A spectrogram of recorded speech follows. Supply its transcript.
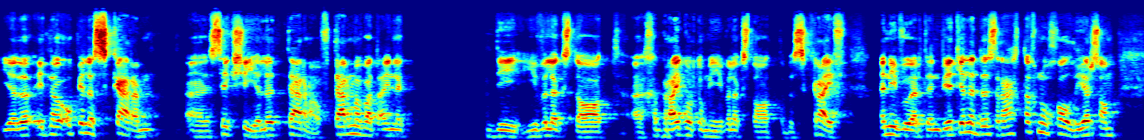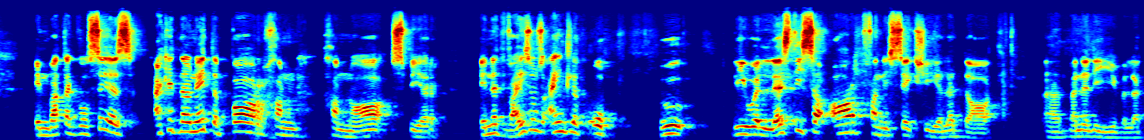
julle het nou op julle skerm uh seksuele terme of terme wat eintlik die huweliksdaad uh, gebruik word om die huweliksdaad te beskryf in die woord en weet julle dis regtig nogal leersaam en wat ek wil sê is ek het nou net 'n paar gaan gaan naspeur en dit wys ons eintlik op hoe die holistiese aard van die seksuele daad uh, binne die huwelik.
